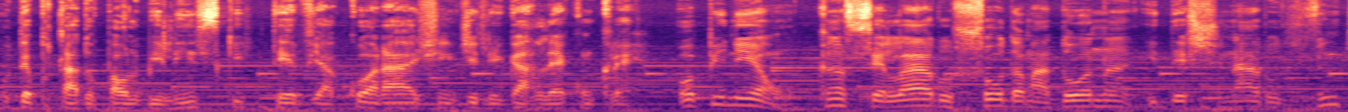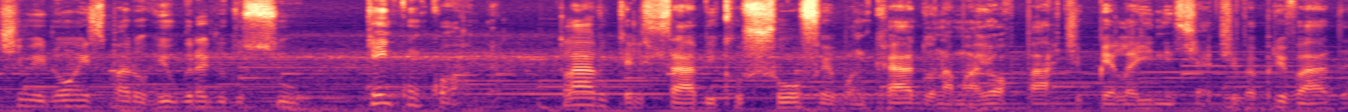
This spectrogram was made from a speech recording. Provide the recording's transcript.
O deputado Paulo Bilinski teve a coragem de ligar Lé com Cré. Opinião: cancelar o show da Madonna e destinar os 20 milhões para o Rio Grande do Sul. Quem concorda? Claro que ele sabe que o show foi bancado na maior parte pela iniciativa privada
